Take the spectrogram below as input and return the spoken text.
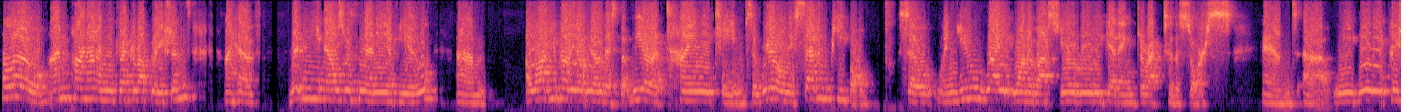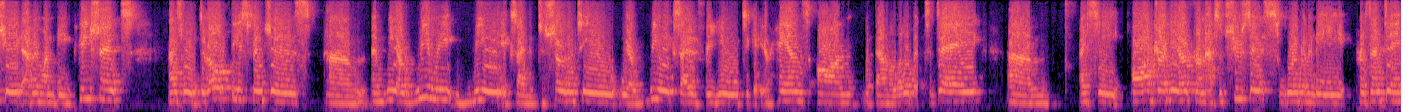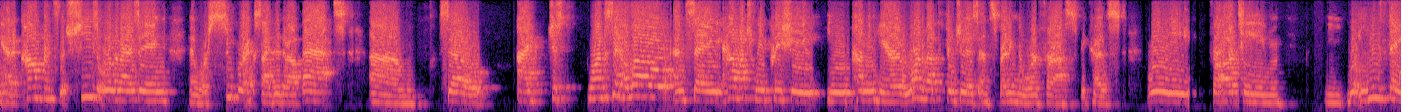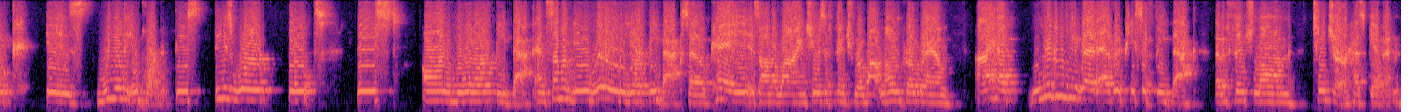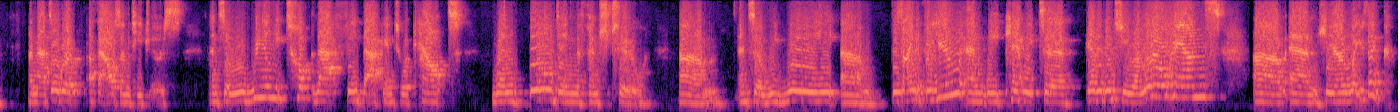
Hello, I'm Parna. I'm the Director of Operations. I have written emails with many of you. Um, a lot of you probably don't know this, but we are a tiny team. So we're only seven people. So when you write one of us, you're really getting direct to the source. And uh, we really appreciate everyone being patient as we've developed these finches, um, and we are really, really excited to show them to you. We are really excited for you to get your hands on with them a little bit today. Um, I see Audra here from Massachusetts. We're going to be presenting at a conference that she's organizing, and we're super excited about that. Um, so I just wanted to say hello and say how much we appreciate you coming here to learn about the finches and spreading the word for us because really for our team what you think is really important these these were built based on your feedback and some of you literally your feedback so kay is on the line she was a finch robot loan program i have literally read every piece of feedback that a finch loan teacher has given and that's over a thousand teachers. And so we really took that feedback into account when building the Finch 2. Um, and so we really um, designed it for you, and we can't wait to get it into your literal hands um, and hear what you think.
